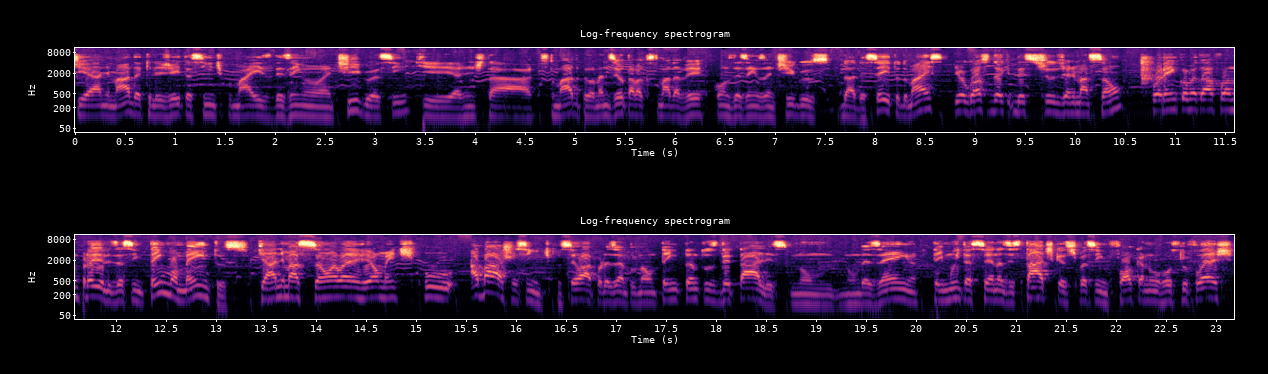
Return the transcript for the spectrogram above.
que é animado, aquele jeito assim, tipo, mais desenho antigo, assim, que a gente tá acostumado, pelo menos eu tava acostumado a ver com os desenhos antigos da DC e tudo mais. E eu gosto da- desse estilo de animação, porém, como eu tava falando pra eles, assim, tem momentos que a animação ela é realmente, tipo, abaixo, assim, tipo, sei lá, por exemplo, não tem tantos detalhes num, num desenho, tem muitas cenas estáticas, tipo assim, foca no rosto do Flash,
